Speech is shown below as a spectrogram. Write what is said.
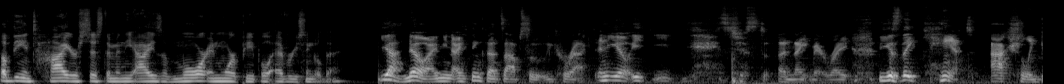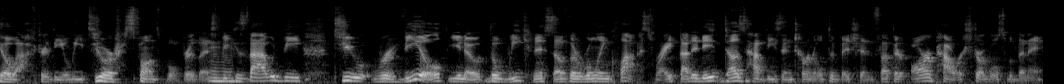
of the entire system in the eyes of more and more people every single day. Yeah, no, I mean, I think that's absolutely correct. And, you know, it, it, it's just a nightmare, right? Because they can't actually go after the elites who are responsible for this mm-hmm. because that would be to reveal, you know, the weakness of the ruling class, right? That it, it does have these internal divisions, that there are power struggles within it,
